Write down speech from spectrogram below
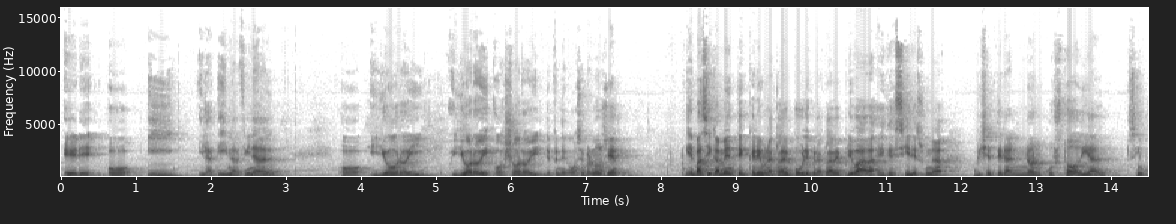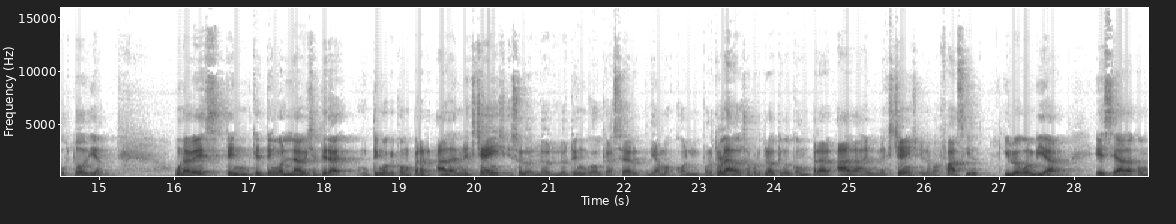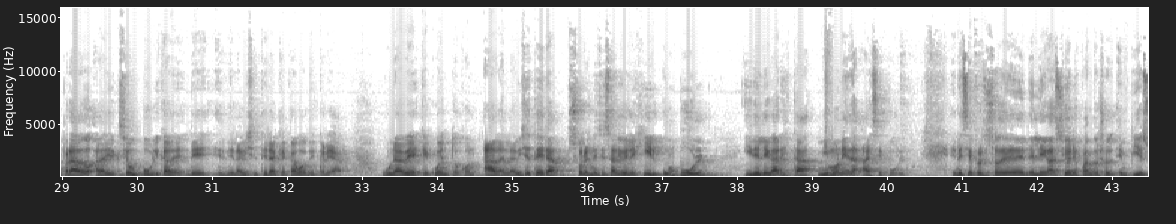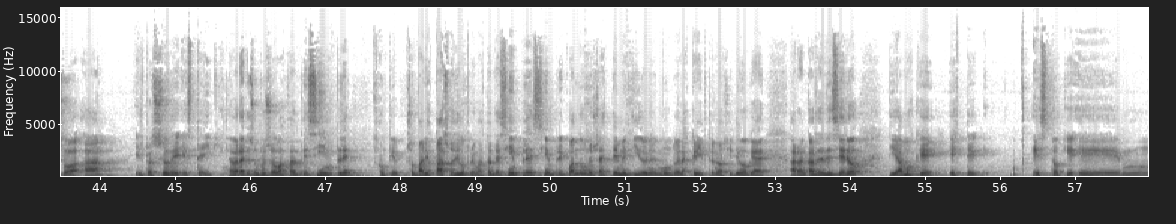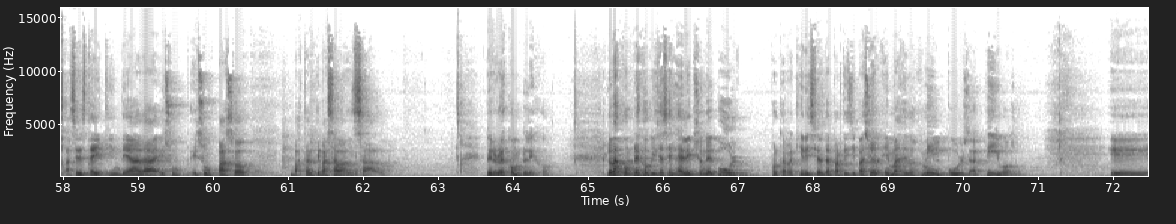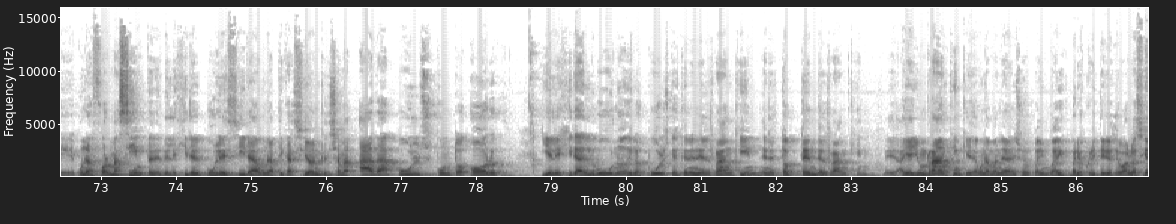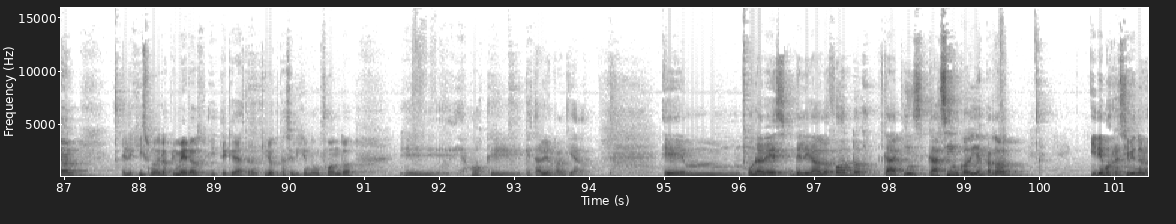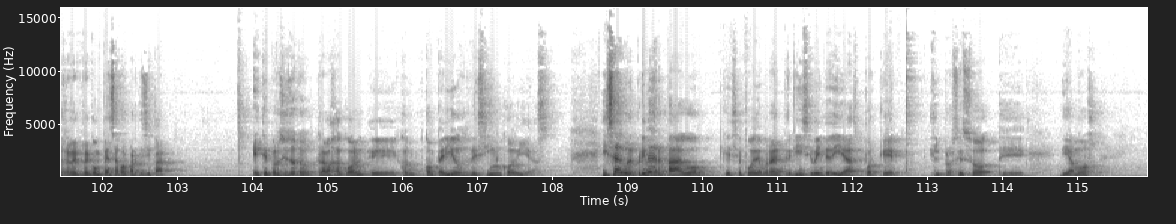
y latina al final, o Yoroi, Yoroi o Yoroi, depende de cómo se pronuncie, que básicamente crea una clave pública, una clave privada, es decir, es una billetera non custodial, sin custodia, una vez que tengo la billetera, tengo que comprar ADA en un exchange, eso lo, tengo que hacer, digamos, con, por otro lado. Yo por otro lado tengo que comprar ADA en un exchange, es lo más fácil, y luego enviar ese ADA comprado a la dirección pública de, la billetera que acabo de crear. Una vez que cuento con ADA en la billetera, solo es necesario elegir un pool y delegar esta, mi moneda a ese pool. En ese proceso de delegación es cuando yo empiezo a el proceso de staking. La verdad que es un proceso bastante simple, aunque son varios pasos, digo, pero es bastante simple, siempre y cuando uno ya esté metido en el mundo de las cripto. ¿no? Si tengo que arrancar desde cero, digamos que este, esto que eh, hacer staking de ADA es un, es un paso bastante más avanzado. Pero no es complejo. Lo más complejo quizás es la elección del pool, porque requiere cierta participación. Hay más de 2.000 pools activos. Eh, una forma simple de elegir el pool es ir a una aplicación que se llama adapools.org y elegir alguno de los pools que estén en el ranking, en el top 10 del ranking. Eh, ahí hay un ranking que de alguna manera hay, varios criterios de evaluación. Elegís uno de los primeros y te quedas tranquilo que estás eligiendo un fondo eh, digamos que, está bien rankeado. Em, una vez delegados los fondos, cada, 15, cada 5 días, perdón, iremos recibiendo nuestra recompensa por participar. Este proceso trabaja eh, con, con, periodos de 5 días. Y salvo el primer pago, que se puede demorar entre 15 y 20 días, porque el proceso de, digamos,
